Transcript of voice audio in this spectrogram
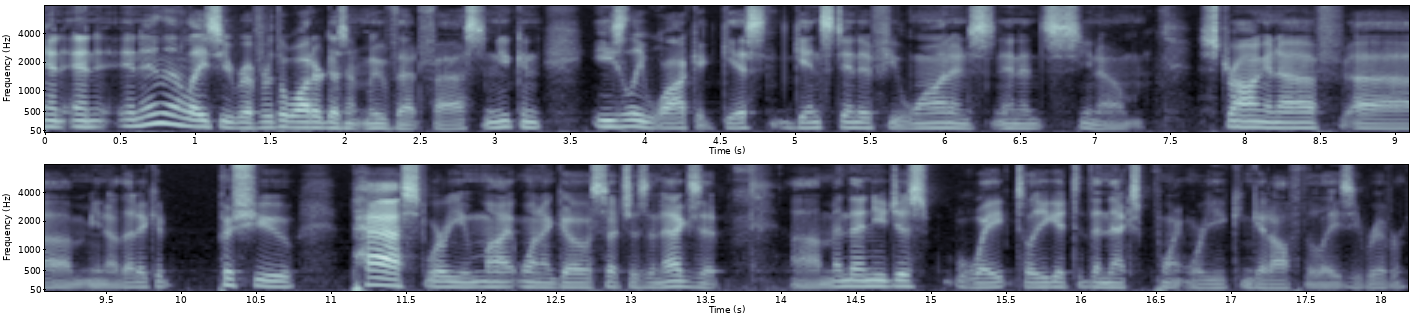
And and and in the lazy river the water doesn't move that fast and you can easily walk against against it if you want and it's, and it's you know strong enough um, you know that it could push you past where you might want to go such as an exit. Um, and then you just wait till you get to the next point where you can get off the lazy river.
